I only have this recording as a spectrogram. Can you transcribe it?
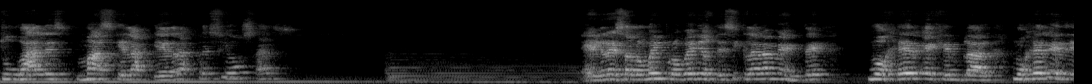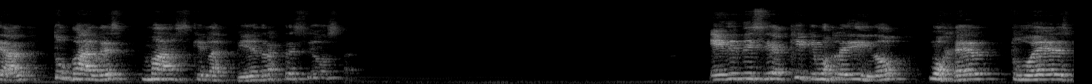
tú vales más que las piedras preciosas. El rey Salomón en Proverbios dice claramente, mujer ejemplar, mujer ideal, tú vales más que las piedras preciosas. Y dice aquí que hemos leído, mujer, tú eres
